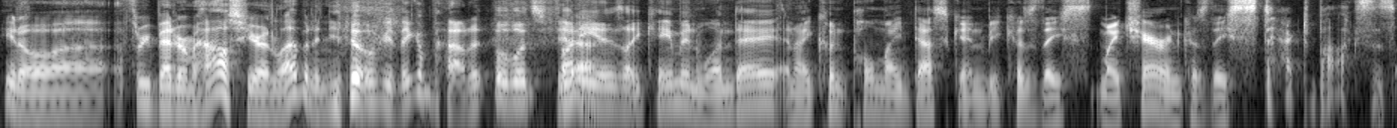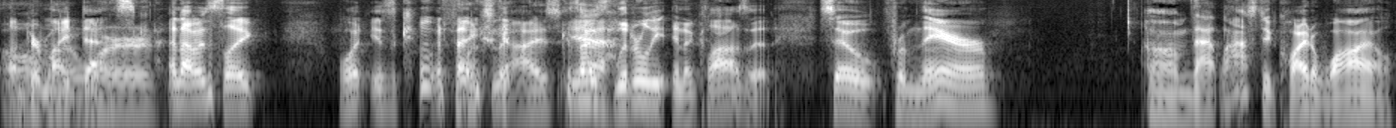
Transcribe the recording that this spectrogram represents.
you know uh, a three bedroom house here in Lebanon. You know, if you think about it. But what's funny Yeah. is I came in one day and I couldn't pull my desk in because they my chair in because they stacked boxes under my, Oh my desk, word. and I was like, "What is going Thanks, on?" Thanks, guys. Because I was literally in a closet. So from there, um, that lasted quite a while,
